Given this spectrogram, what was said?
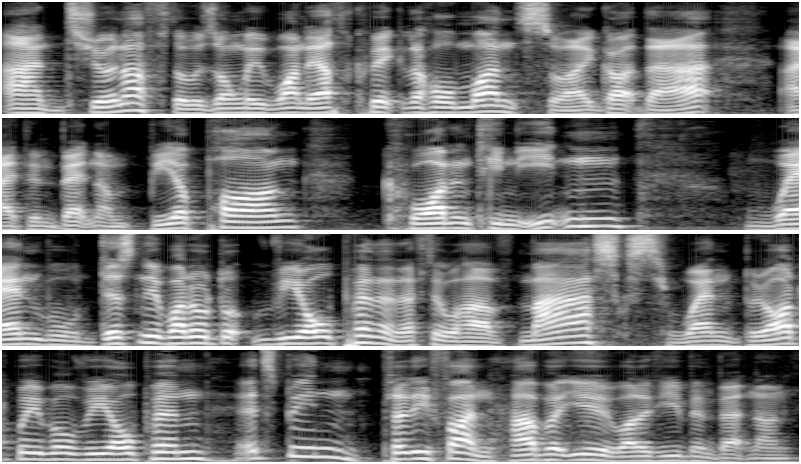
And sure enough, there was only one earthquake the whole month, so I got that. I've been betting on beer pong, quarantine eating, when will Disney World reopen, and if they will have masks, when Broadway will reopen. It's been pretty fun. How about you? What have you been betting on?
